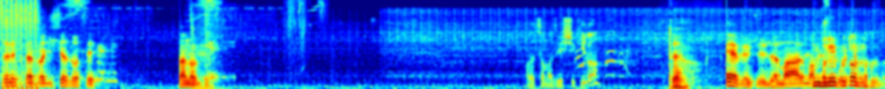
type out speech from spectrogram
420 zł. Na nogi. 200 kilo? Tak. Nie wiem czy ile ma, ale ma Dwie podpórkę półtony, pod- kurwa.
